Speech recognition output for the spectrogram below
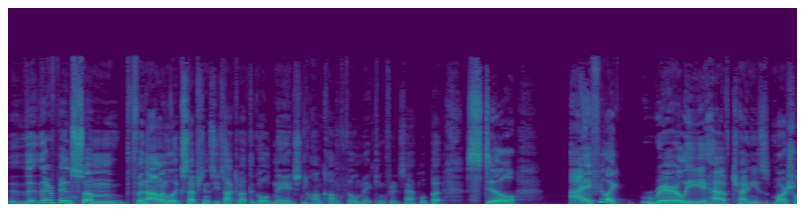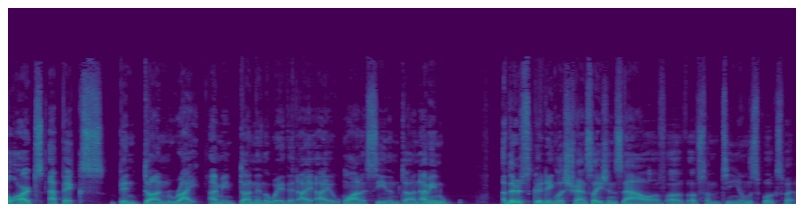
There have been some phenomenal exceptions. You talked about the golden age in Hong Kong filmmaking, for example, but still, I feel like rarely have Chinese martial arts epics been done right. I mean, done in the way that I, I want to see them done. I mean, there's good English translations now of, of, of some Jin Yong's books, but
